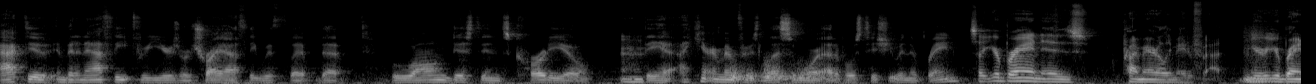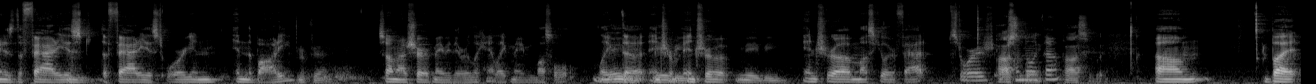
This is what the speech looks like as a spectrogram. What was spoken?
active and been an athlete for years or a triathlete with that, that long distance cardio. Mhm. They had I can't remember if it was less or more adipose tissue in their brain. So your brain is primarily made of fat. Your Mm-hmm. your brain is the fattiest the fattiest organ in the body. Okay. So I'm not sure if maybe they were looking at like maybe muscle, like Maybe, the intra maybe. intra Maybe intramuscular fat storage or something like that. possibly. Um, but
